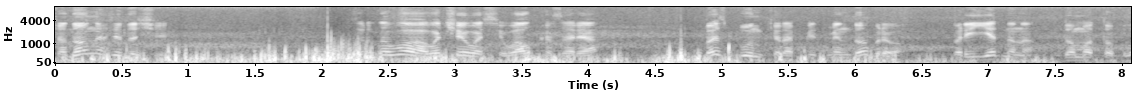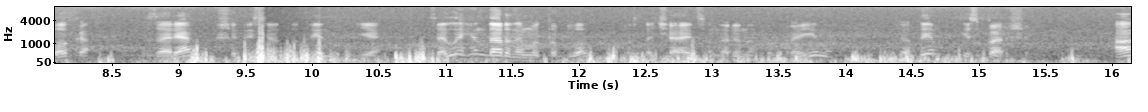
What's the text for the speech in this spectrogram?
Шановні глядачі, зернова овочева сівалка заря без бункера під Міндобриво приєднана до мотоблока Заря 61 є. Цей легендарний мотоблок постачається на ринок України одним із перших. А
